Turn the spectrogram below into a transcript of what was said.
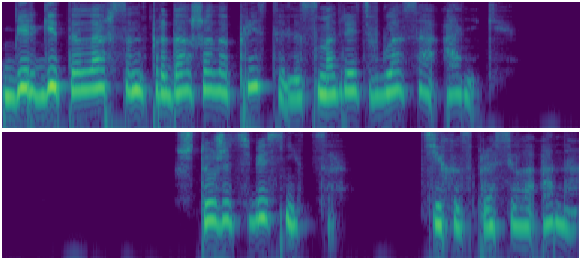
Бергита Ларсен продолжала пристально смотреть в глаза Аники. «Что же тебе снится?» — тихо спросила она.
